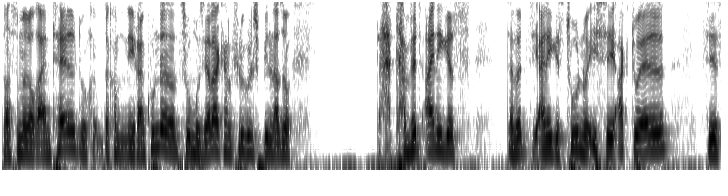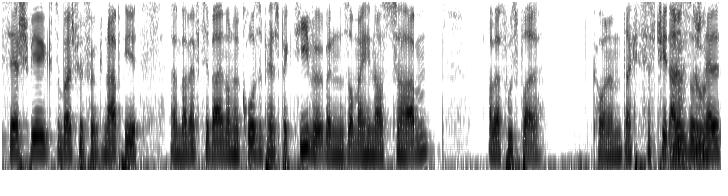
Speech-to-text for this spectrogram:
Du hast immer noch einen Tell, du, da kommt ein Iran Kunda dazu, Musiala kann Flügel spielen. Also da, da, wird einiges, da wird sich einiges tun. Nur ich sehe aktuell, sehe es sehr schwierig, zum Beispiel für einen Knapri äh, beim FC Bayern noch eine große Perspektive über den Sommer hinaus zu haben. Aber Fußball, Conan, das steht alles Ach, so du. schnell.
